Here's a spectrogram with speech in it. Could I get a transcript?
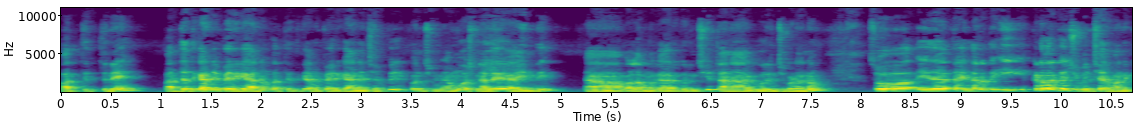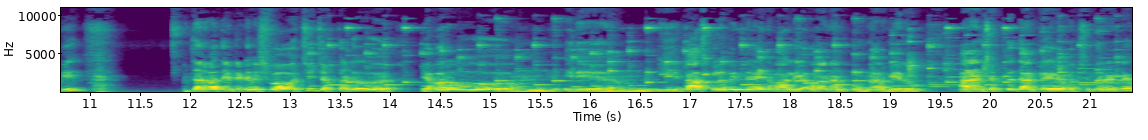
పత్తినే పద్ధతిగానే పెరిగాను పద్ధతిగానే పెరిగానని చెప్పి కొంచెం ఎమోషనలే అయింది. వాళ్ళ అమ్మగారి గురించి తన గురించి కూడాను. సో ఇదంతా అయిన తర్వాత ఈ ఇక్కడ వరకే చూపించారు మనకి. తర్వాత ఏంటంటే విశ్వ వచ్చి చెప్తాడు ఎవరు ఇది ఈ టాస్క్లో విన్ అయిన వాళ్ళు ఎవరని అనుకుంటున్నారు మీరు? అని అని చెప్తే దాంట్లో ఏమొచ్చిందని అంటే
